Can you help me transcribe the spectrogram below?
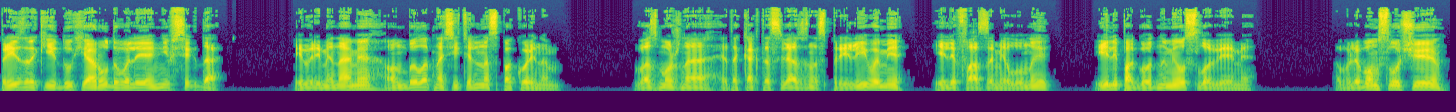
призраки и духи орудовали не всегда, и временами он был относительно спокойным. Возможно, это как-то связано с приливами или фазами Луны, или погодными условиями. В любом случае,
